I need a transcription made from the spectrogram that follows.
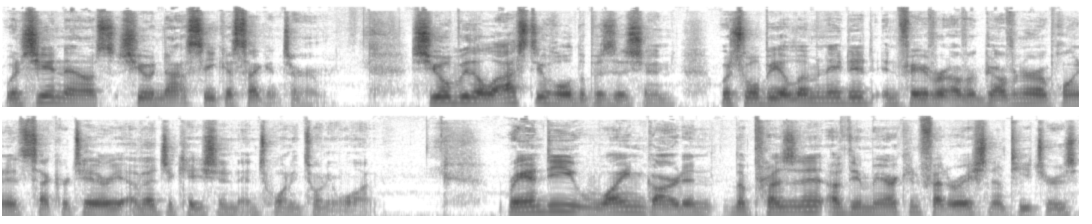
when she announced she would not seek a second term. She will be the last to hold the position, which will be eliminated in favor of a governor appointed Secretary of Education in 2021. Randi Weingarten, the president of the American Federation of Teachers,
